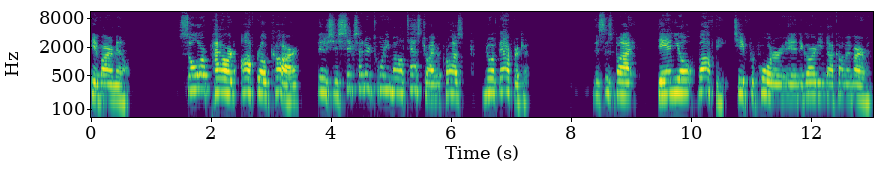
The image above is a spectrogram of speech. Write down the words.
environmental. Solar powered off road car finishes 620 mile test drive across North Africa. This is by Daniel Boffey, chief reporter in the Guardian.com environment.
